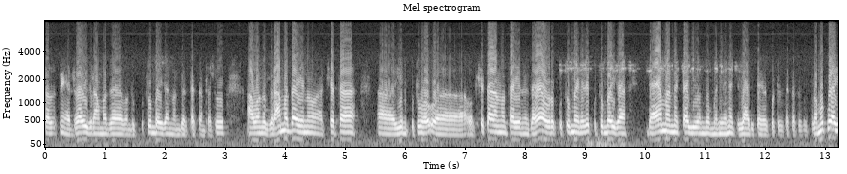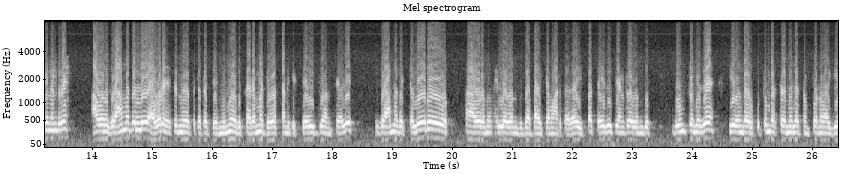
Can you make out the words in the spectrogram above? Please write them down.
ತಾಲೂಕಿನ ಯಡ್ರಾವಿ ಗ್ರಾಮದ ಒಂದು ಕುಟುಂಬ ಈಗ ನೊಂದಿರ್ತಕ್ಕಂಥದ್ದು. ಆ ಒಂದು ಗ್ರಾಮದ ಏನು ಅಕ್ಷತ ಏನು ಕುಟುಂಬ ಅಕ್ಷತ ಅನ್ನುವಂತ ಏನಿದ್ದಾರೆ, ಅವರ ಕುಟುಂಬ ಏನಿದೆ, ಕುಟುಂಬ ಈಗ ದಯಾಮರಣಕ್ಕಾಗಿ ಒಂದು ಮನೆಯನ್ನ ಜಿಲ್ಲಾಧಿಕಾರಿಗಳು ಕೊಟ್ಟಿರ್ತಕ್ಕಂಥದ್ದು. ಪ್ರಮುಖವಾಗಿ ಏನಂದ್ರೆ, ಆ ಒಂದು ಗ್ರಾಮದಲ್ಲಿ ಅವರ ಹೆಸರಿನಲ್ಲಿರ್ತಕ್ಕಂಥ ಜಮೀನು, ಅದು ಕರೆಮ ದೇವಸ್ಥಾನಕ್ಕೆ ಸೇರಿದ್ದು ಅಂತ ಹೇಳಿ ಗ್ರಾಮದ ಕೆಲವರು ಅವರ ಮೇಲೆ ಒಂದು ದಬ್ಬಾಳಿಕೆ ಮಾಡ್ತಾರೆ ಇಪ್ಪತ್ತೈದು ಜನರ ಒಂದು ಗುಂಪೇನಿದೆ. ಈ ಒಂದು ಅವ್ರ ಕುಟುಂಬಸ್ಥರ ಮೇಲೆ ಸಂಪೂರ್ಣವಾಗಿ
